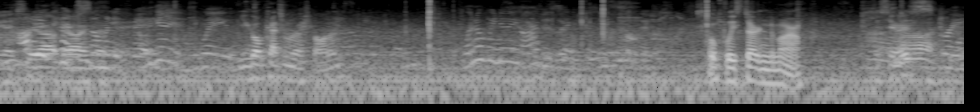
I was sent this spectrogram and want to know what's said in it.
Yeah, How do you out- catch out so there. many fish? Wait, You go catch them when they're spawning. when are we doing our section? Hopefully starting tomorrow. You serious? Spring.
